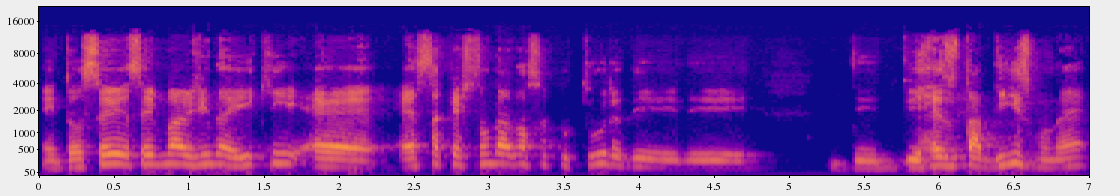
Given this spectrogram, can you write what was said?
Então você, você imagina aí que é, essa questão da nossa cultura de, de, de, de resultadismo, né?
